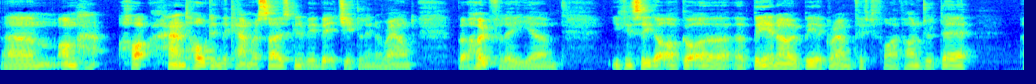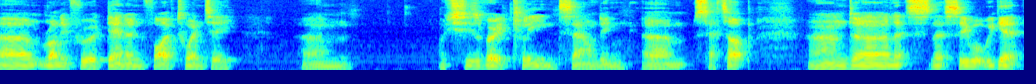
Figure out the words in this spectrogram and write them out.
Um, I'm ha hand holding the camera, so it's going to be a bit of jiggling around, but hopefully um, you can see that I've got a, a B&O Beogram 5500 there, um, running through a Denon 520, um, which is a very clean sounding um, setup. And uh, let's let's see what we get.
